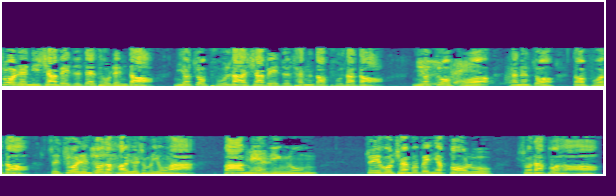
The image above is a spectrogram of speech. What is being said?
做人你下辈子再投人道，你要做菩萨，下辈子才能到菩萨道。你要做佛，才能做到佛道。所以做人做得好有什么用啊？八面玲珑，最后全部被人家暴露，说他不好，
